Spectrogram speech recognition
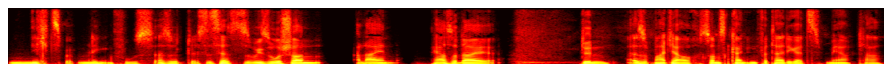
nichts mit dem linken Fuß. Also das ist jetzt sowieso schon allein personal dünn. Also man hat ja auch sonst keinen Innenverteidiger jetzt mehr, klar.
